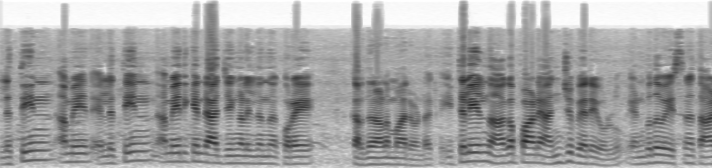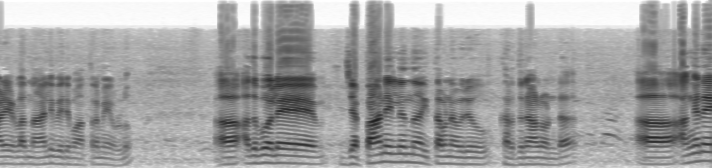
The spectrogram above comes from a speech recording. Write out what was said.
ലത്തീൻ അമേ ലത്തീൻ അമേരിക്കൻ രാജ്യങ്ങളിൽ നിന്ന് കുറേ കർദിനാളന്മാരുണ്ട് ഇറ്റലിയിൽ നിന്ന് ആകപ്പാടെ അഞ്ചു പേരേ ഉള്ളൂ. എൺപത് വയസ്സിന് താഴെയുള്ള നാല് പേര് മാത്രമേ ഉള്ളൂ. അതുപോലെ ജപ്പാനിൽ നിന്ന് ഇത്തവണ ഒരു കർദിനാളുണ്ട്. അങ്ങനെ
